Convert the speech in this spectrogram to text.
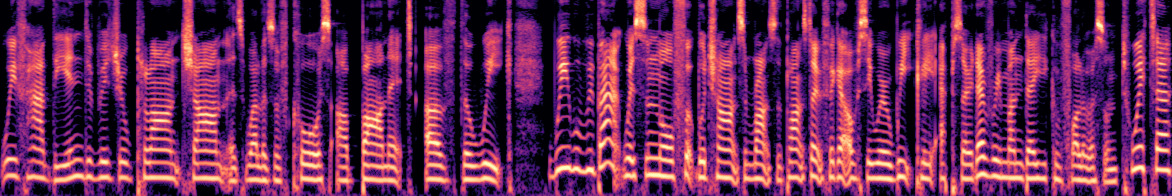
We've had the individual plant chant, as well as, of course, our Barnet of the week. We will be back with some more Football Chants and Rants with the plants. Don't forget, obviously, we're a weekly episode every Monday. You can follow us on Twitter.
